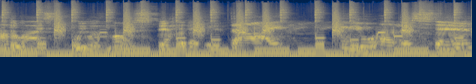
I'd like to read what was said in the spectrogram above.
Otherwise, we will most definitely die. Do you understand?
